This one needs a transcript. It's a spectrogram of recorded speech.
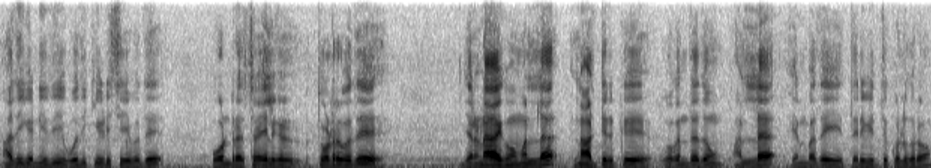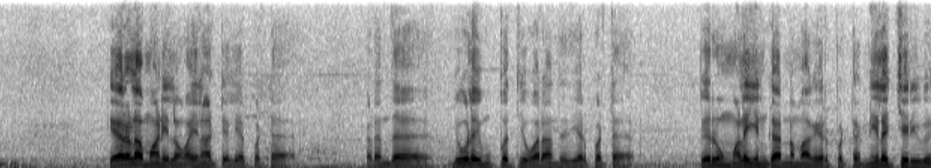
அதிக நிதி ஒதுக்கீடு செய்வது போன்ற செயல்கள் தொடர்வது ஜனநாயகமும் அல்ல நாட்டிற்கு உகந்ததும் அல்ல என்பதை தெரிவித்துக் கொள்கிறோம். கேரளா மாநிலம் வயநாட்டில் ஏற்பட்ட கடந்த ஜூலை முப்பத்தி ஓராந்தேதி ஏற்பட்ட பெரும் மழையின் காரணமாக ஏற்பட்ட நிலச்சரிவு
